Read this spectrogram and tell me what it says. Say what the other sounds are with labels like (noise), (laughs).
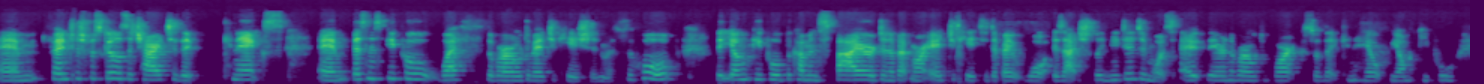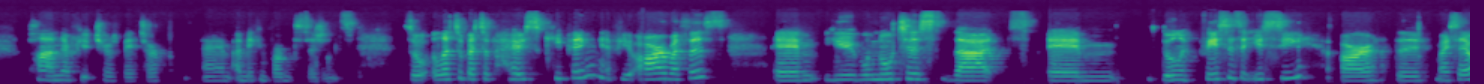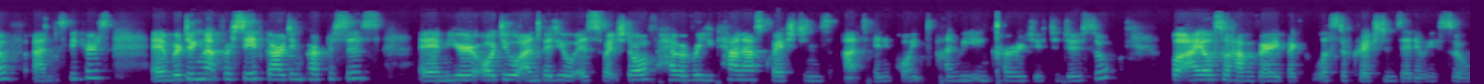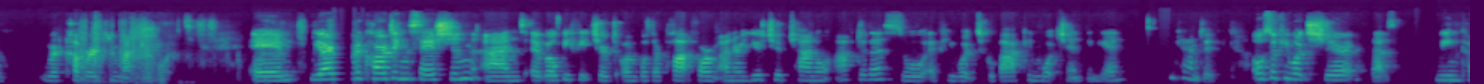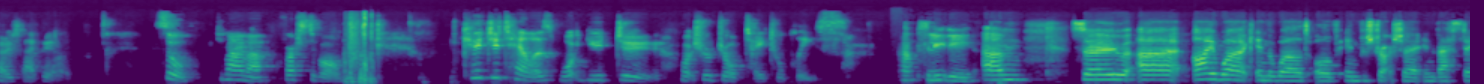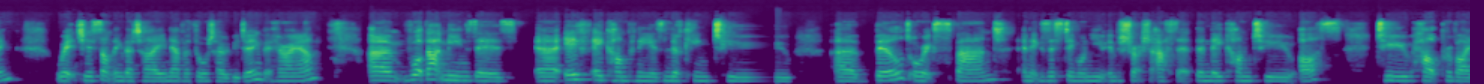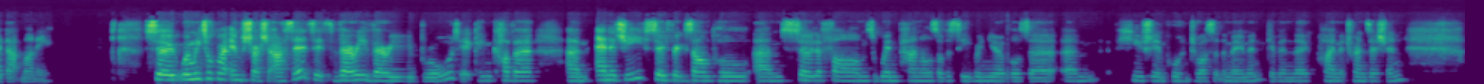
Um, Founders for Schools is a charity that connects um, business people with the world of education, with the hope that young people become inspired and a bit more educated about what is actually needed and what's out there in the world of work so that it can help young people plan their futures better um, and make informed decisions. So, a little bit of housekeeping. If you are with us, um, you will notice that um, the only faces that you see are the myself and the speakers. And um, we're doing that for safeguarding purposes. Um, your audio and video is switched off. However, you can ask questions at any point and we encourage you to do so. But I also have a very big list of questions anyway, so we're covered no matter what. Um, we are recording the session and it will be featured on both our platform and our YouTube channel after this. So if you want to go back and watch anything again, you can do. Also, if you want to share it, that's we encourage that greatly. So, Jemima, first of all, could you tell us what you do? What's your job title, please? Absolutely. Um, so uh, I work in the world of infrastructure investing, which is something that I never thought I would be doing, but here I am. Um, what that means is uh, if a company is looking to uh, build or expand an existing or new infrastructure asset, then they come to us to help provide that money. So when we talk about infrastructure assets, it's very, very broad. It can cover um, energy. So for example, um, solar farms, wind panels, obviously renewables are um, hugely important to us at the moment, given the climate transition.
